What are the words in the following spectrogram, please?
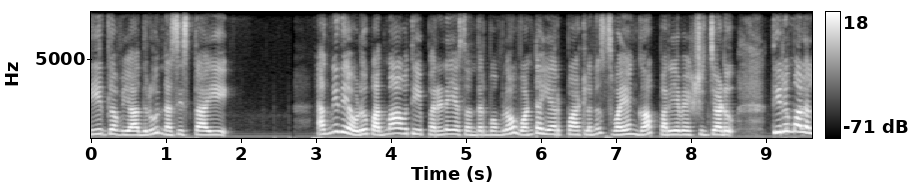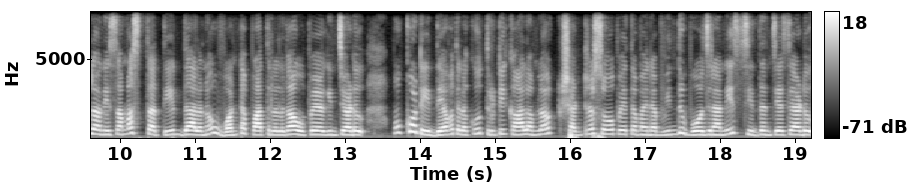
దీర్ఘ వ్యాధులు నశిస్తాయి. అగ్నిదేవుడు పద్మావతి పరిణయ సందర్భంలో వంట ఏర్పాట్లను స్వయంగా పర్యవేక్షించాడు. తిరుమలలోని సమస్త తీర్థాలను వంట పాత్రలుగా ఉపయోగించాడు. ముక్కోటి దేవతలకు త్రుటి కాలంలో షడ్రసోపేతమైన విందు భోజనాన్ని సిద్ధం చేశాడు.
